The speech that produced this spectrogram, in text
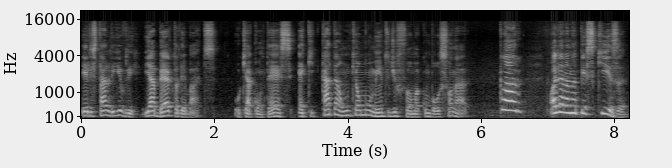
ele está livre e aberto a debates. O que acontece é que cada um quer um momento de fama com Bolsonaro. Claro, olha lá na pesquisa.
